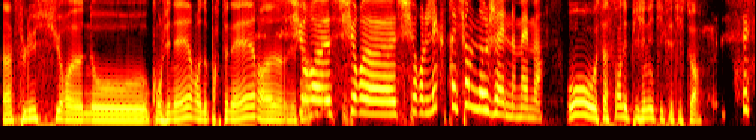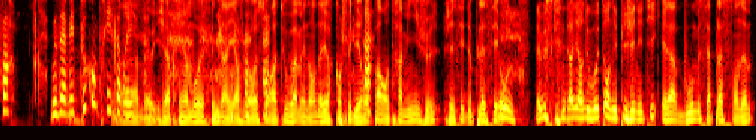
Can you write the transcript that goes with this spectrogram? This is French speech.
influent sur euh, nos congénères, nos partenaires euh, sur sur, sur l'expression de nos gènes même. Oh, ça sent l'épigénétique cette histoire. C'est ça. Vous avez tout compris, Fabrice. Ah bah oui, j'ai appris un mot la semaine dernière, je le ressors à tout va maintenant. D'ailleurs, quand je fais des repas entre amis, je- j'essaie de placer. Oh, t'as vu ce qu'une dernière nouveauté en épigénétique? Et là, boum, ça place son homme.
